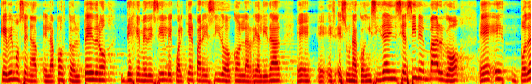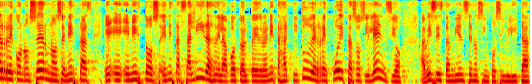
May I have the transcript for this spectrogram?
que vemos en el apóstol Pedro, déjeme decirle, cualquier parecido con la realidad eh, eh, es una coincidencia, sin embargo, eh, poder reconocernos en estas, en, estos, en estas salidas del apóstol Pedro, en estas actitudes, respuestas o silencio. A veces también se nos imposibilita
